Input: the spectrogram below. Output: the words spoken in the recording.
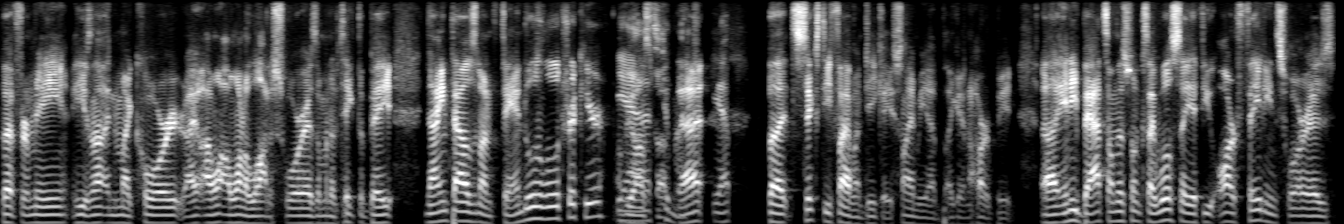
But for me, he's not in my core. I, I, I want a lot of Suarez. I'm going to take the bait. Nine thousand on FanDuel is a little trickier. I'll yeah, be honest about that. Yep. But 65 on DK, sign me up like in a heartbeat. Uh, any bats on this one? Because I will say, if you are fading Suarez,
